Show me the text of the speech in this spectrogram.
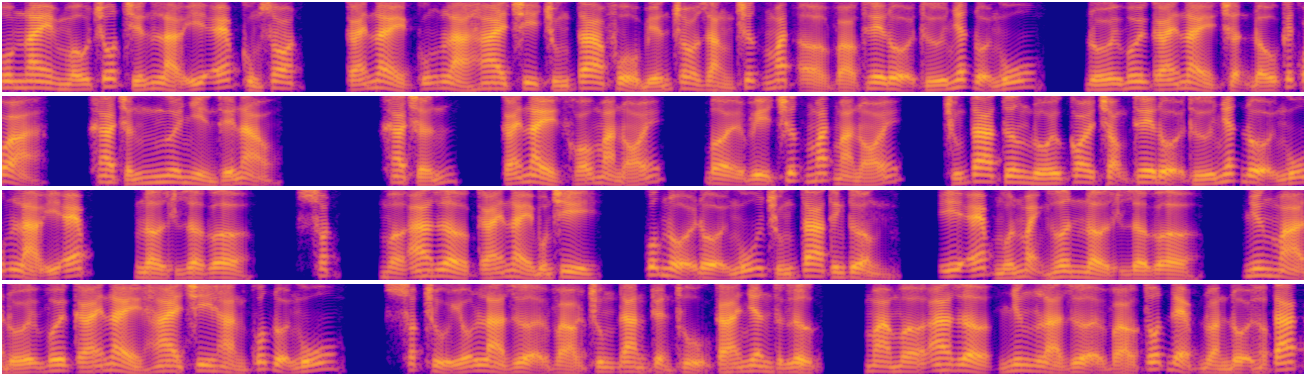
hôm nay mấu chốt chiến là IF cùng sót, cái này cũng là hai chi chúng ta phổ biến cho rằng trước mắt ở vào thê đội thứ nhất đội ngũ, đối với cái này trận đấu kết quả, Kha Chấn ngươi nhìn thế nào? Kha Chấn, cái này khó mà nói, bởi vì trước mắt mà nói, chúng ta tương đối coi trọng thê đội thứ nhất đội ngũ là if nzg sot maz cái này bốn chi, quốc nội đội ngũ chúng ta tin tưởng if muốn mạnh hơn nzg nhưng mà đối với cái này hai chi hàn quốc đội ngũ, sot chủ yếu là dựa vào trung đan tuyển thủ cá nhân thực lực, mà maz nhưng là dựa vào tốt đẹp đoàn đội hợp tác,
